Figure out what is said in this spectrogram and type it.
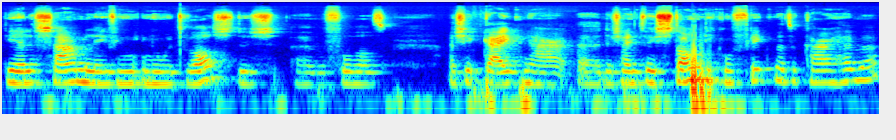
die hele samenleving in hoe het was. Dus uh, bijvoorbeeld, als je kijkt naar, uh, er zijn twee stammen die conflict met elkaar hebben.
